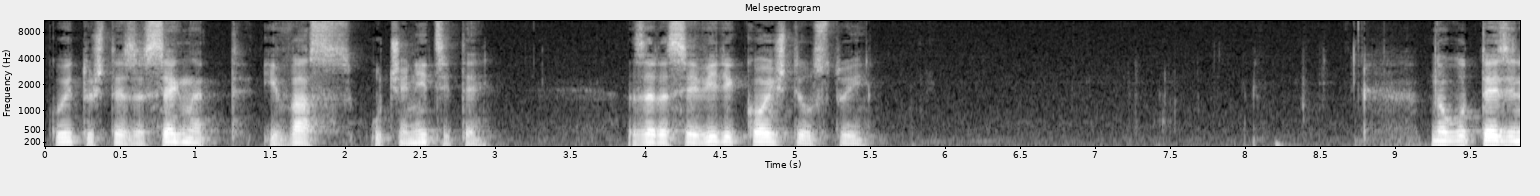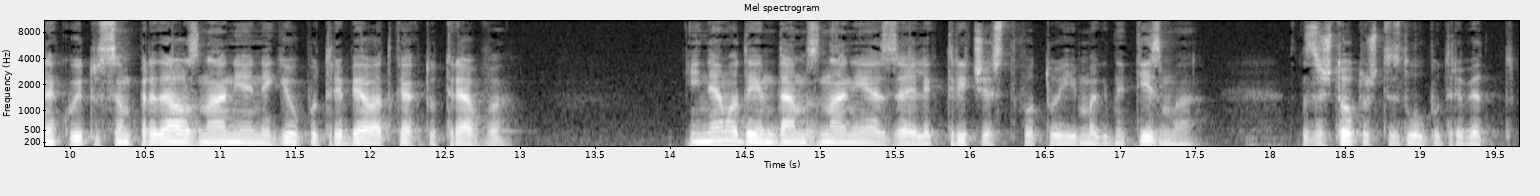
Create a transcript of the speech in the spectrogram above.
които ще засегнат и вас, учениците, за да се види кой ще устои. Много от тези, на които съм предал знания, не ги употребяват както трябва и няма да им дам знания за електричеството и магнетизма, защото ще злоупотребят.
